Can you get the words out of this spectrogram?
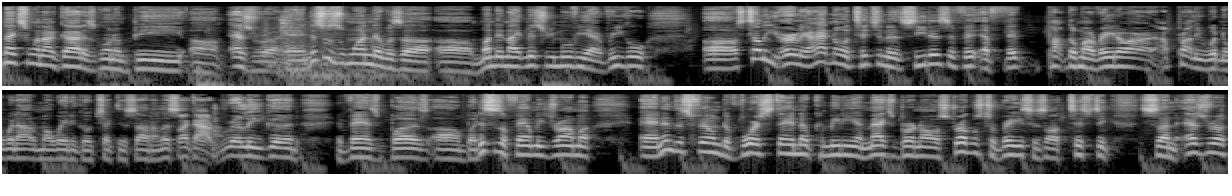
Next one I got is going to be um, Ezra, and this was one that was a, a Monday Night Mystery movie at Regal. Uh, I was telling you earlier, I had no intention to see this. If it if it popped on my radar, I probably wouldn't have went out of my way to go check this out unless I got really good advanced buzz. Um, but this is a family drama, and in this film, divorced stand-up comedian Max Bernal struggles to raise his autistic son Ezra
